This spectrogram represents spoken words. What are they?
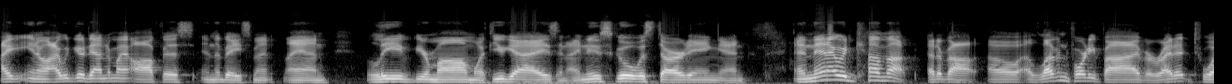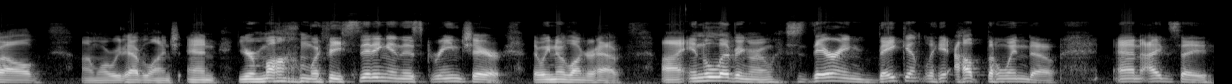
i you know i would go down to my office in the basement and leave your mom with you guys and I knew school was starting and and then I would come up at about oh 11:45 or right at 12 um, where we'd have lunch and your mom would be sitting in this green chair that we no longer have uh, in the living room staring vacantly out the window and I'd say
